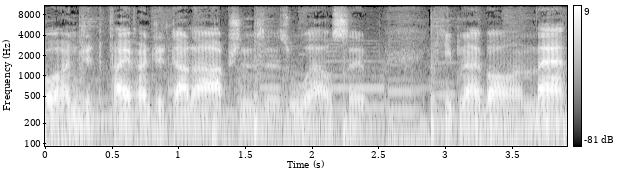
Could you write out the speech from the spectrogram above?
400 to 500 dollar options as well. So keep an eyeball on that.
